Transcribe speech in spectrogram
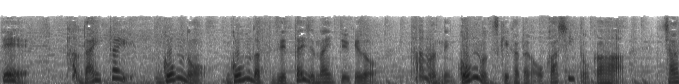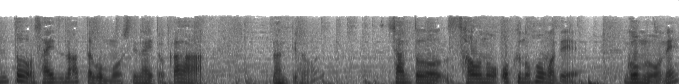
て、ただ大体ゴムの、ゴムだって絶対じゃないって言うけど、多分ね、ゴムの付け方がおかしいとか、ちゃんとサイズの合ったゴムをしてないとか、なんていうの、ちゃんと竿の奥の方までゴムをね、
